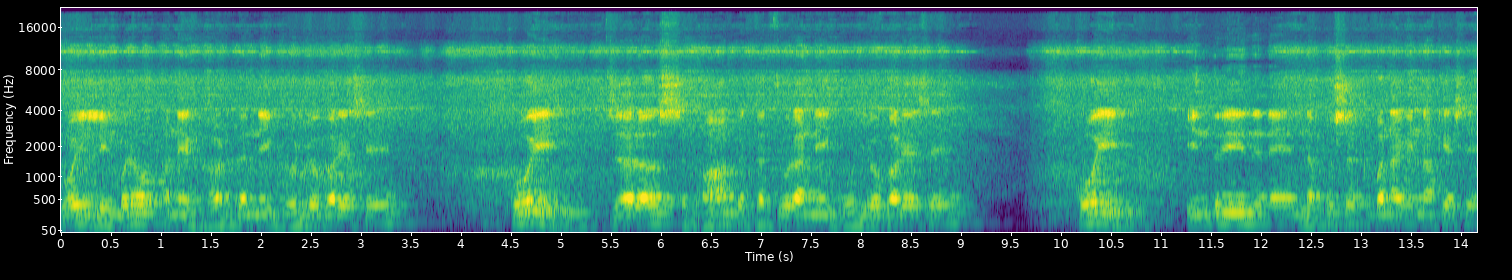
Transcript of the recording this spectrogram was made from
કોઈ લીમડો અને હળદરની ગોળીઓ કરે છે કોઈ ચરસ ભાંગ ધતુરાની ગોળીઓ ગળે છે કોઈ ઇન્દ્રિયને નપુસક બનાવી નાખે છે,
